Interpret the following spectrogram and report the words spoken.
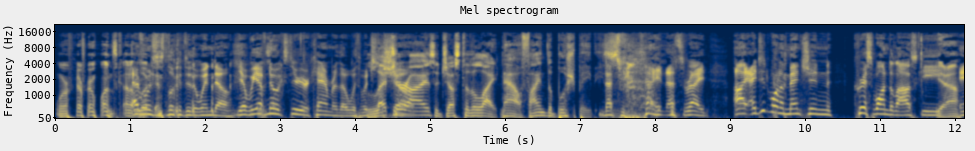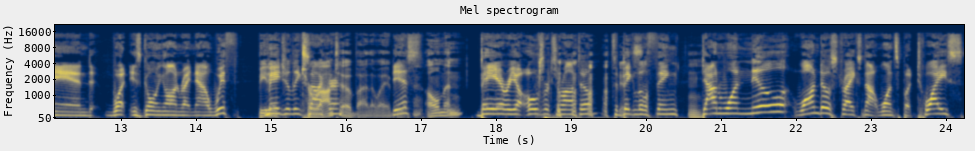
where everyone's kind of Everyone's looking. just looking through the window. Yeah, we have no exterior camera, though, with which to Let show. your eyes adjust to the light. Now find the bush babies. That's right. That's right. I, I did want to mention Chris Wondolowski Yeah. and what is going on right now with Beating Major League Toronto, Soccer. by the way. Yes. Omen. Bay Area over Toronto. It's a big little thing. Mm-hmm. Down 1 0. Wando strikes not once but twice.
